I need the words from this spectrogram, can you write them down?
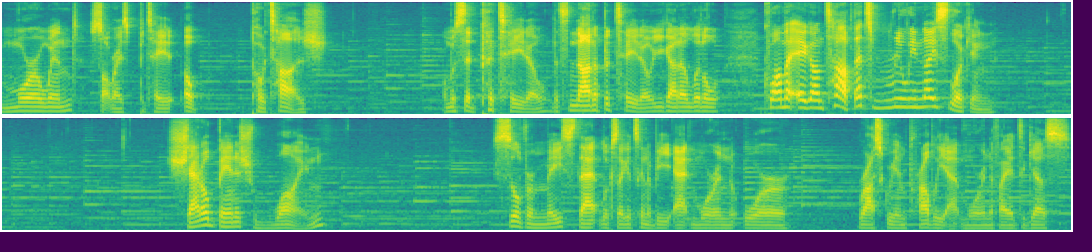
Morrowind. Salt rice potato. Oh, potage. Almost said potato. That's not a potato. You got a little kwama egg on top. That's really nice looking. Shadow Banish Wine. Silver Mace. That looks like it's going to be Atmoran or Roscrean. Probably Atmoran if I had to guess.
